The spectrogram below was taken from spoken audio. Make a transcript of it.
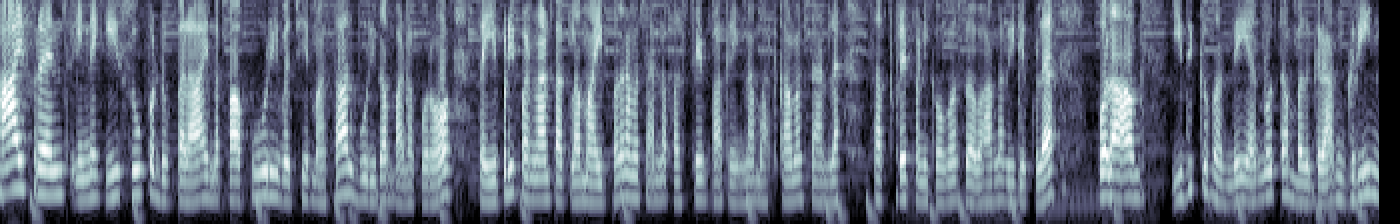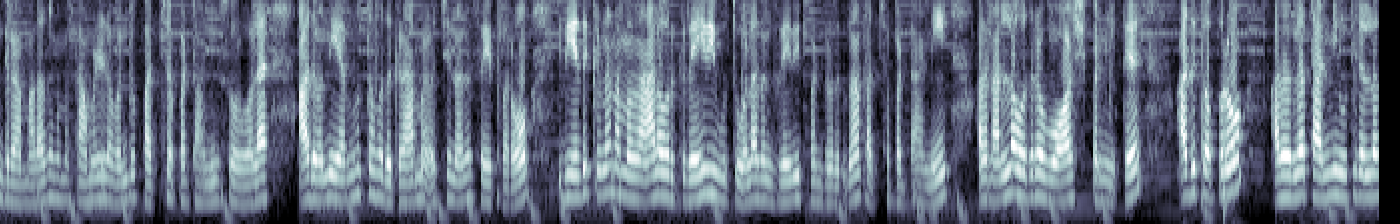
ஹாய் ஃப்ரெண்ட்ஸ் இன்றைக்கி சூப்பர் டூப்பராக இந்த பா பூரி வச்சு மசால் பூரி தான் பண்ண போகிறோம் ஸோ எப்படி பண்ணலான்னு பார்க்கலாமா? இப்போ தான் நம்ம சேனலை ஃபஸ்ட் டைம் பார்க்குறீங்களா மறக்காமல் சேனலை சப்ஸ்கிரைப் பண்ணிக்கோங்க. ஸோ வாங்க வீடியோக்குள்ளே போகலாம் இதுக்கு வந்து இரநூத்தம்பது கிராம் க்ரீன் கிராம் அதாவது நம்ம தமிழில் வந்து பச்சை பட்டாணி சொல்லுவோம்ல அது வந்து இரநூத்தம்பது கிராம் வச்சு நான் செய்ய இது எதுக்குன்னா நம்ம மேலே ஒரு கிரேவி ஊற்றுவோம்ல அதை கிரேவி பண்ணுறதுக்கு தான் பச்சை பட்டாணி. அதை நல்லா ஒரு தடவை வாஷ் பண்ணிவிட்டு அதுக்கப்புறம் அதெல்லாம் தண்ணி ஊற்றி நல்லா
